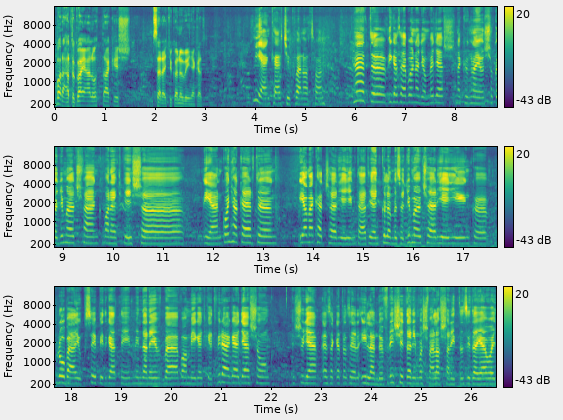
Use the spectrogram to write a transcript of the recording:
Barátok ajánlották, és szeretjük a növényeket. Milyen kertjük van otthon? Hát igazából nagyon vegyes, nekünk nagyon sok a gyümölcsfánk, van egy kis uh, ilyen konyhakertünk, Ja, meg hát cserjéink, tehát ilyen különböző gyümölcserjéink, próbáljuk szépítgetni minden évben, van még egy-két virágágyásunk, és ugye ezeket azért illendő frissíteni, most már lassan itt az ideje, hogy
